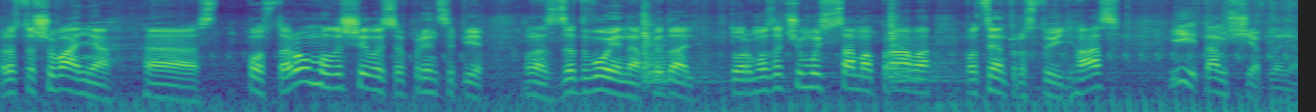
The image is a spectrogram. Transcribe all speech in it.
Розташування е, по-старому лишилося. В принципі, у нас задвоєна педаль тормоза чомусь сама права. По центру стоїть газ і там щеплення.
